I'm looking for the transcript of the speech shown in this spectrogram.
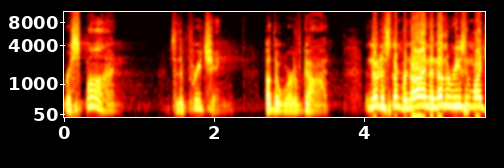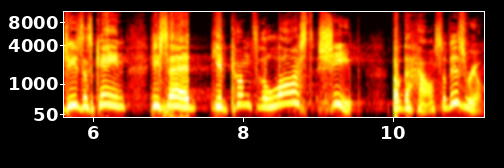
respond to the preaching of the Word of God. Notice number nine, another reason why Jesus came, he said he had come to the lost sheep of the house of Israel.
